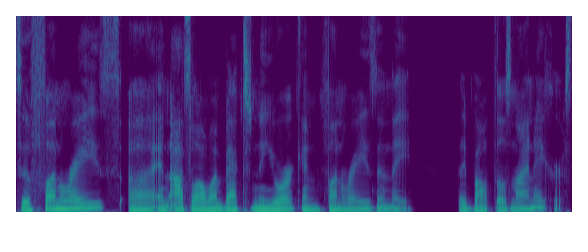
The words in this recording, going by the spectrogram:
to fundraise. Uh, and Attallah went back to New York and fundraise, and they they bought those nine acres.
